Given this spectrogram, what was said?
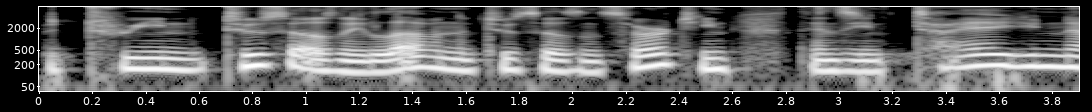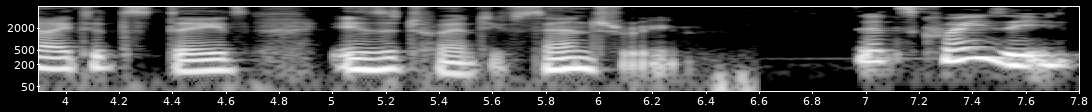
between 2011 and 2013 than the entire United States in the 20th century. That's crazy.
